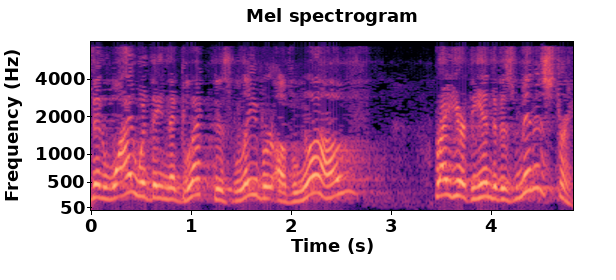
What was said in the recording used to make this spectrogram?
then why would they neglect this labor of love right here at the end of his ministry?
